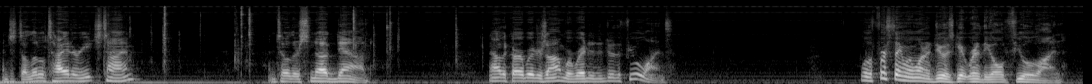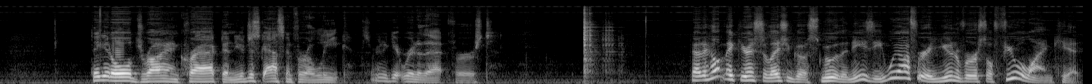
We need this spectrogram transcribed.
and just a little tighter each time until they're snug down. Now the carburetor's on, we're ready to do the fuel lines. Well, the first thing we want to do is get rid of the old fuel line. They get old, dry, and cracked, and you're just asking for a leak. So we're going to get rid of that first. Now to help make your installation go smooth and easy, we offer a universal fuel line kit.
